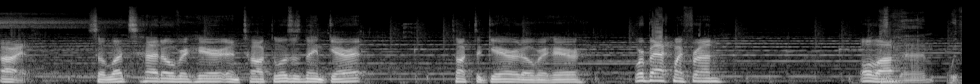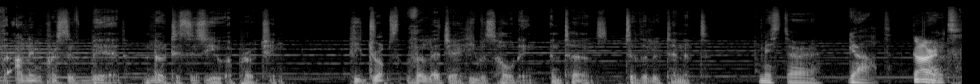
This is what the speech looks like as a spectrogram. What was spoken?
All right. So let's head over here and talk to, what was his name? Garrett? Talk to Garrett over here. We're back, my friend. The Hola. man with the unimpressive beard notices you approaching. He drops the ledger he was holding and turns to the lieutenant. Mr. Garte. Garrett.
